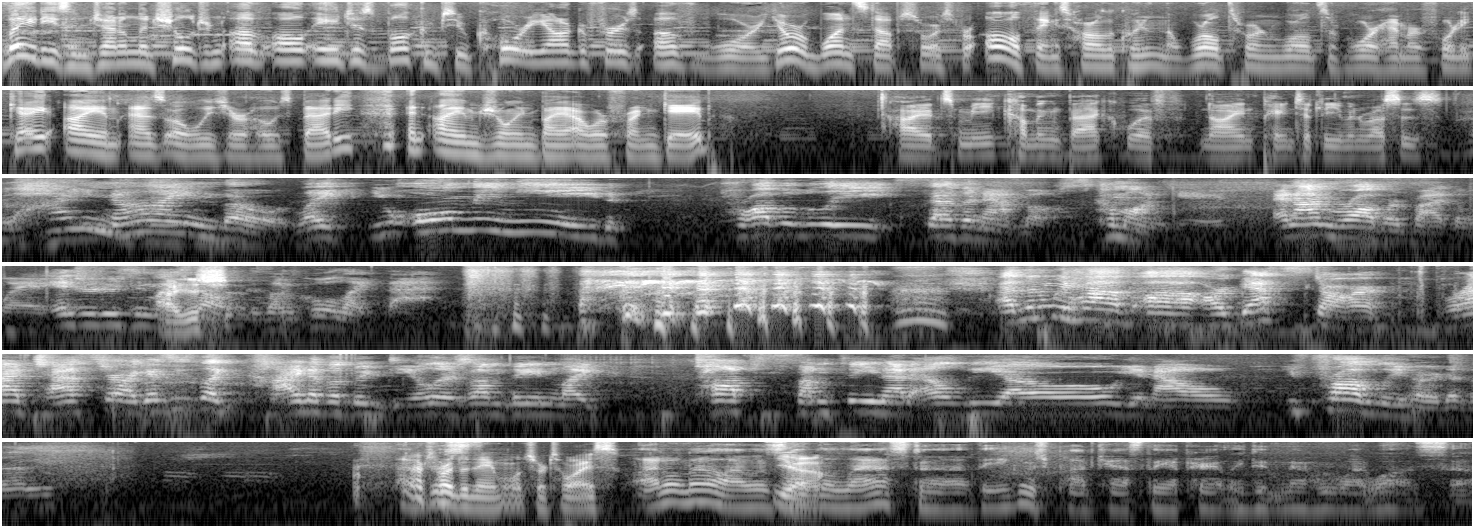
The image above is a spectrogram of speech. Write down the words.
Ladies and gentlemen, children of all ages, welcome to Choreographers of War, your one stop source for all things Harlequin in the world torn worlds of Warhammer 40k. I am, as always, your host, Batty, and I am joined by our friend Gabe. Hi, it's me coming back with nine painted Leman Russes. Why nine though? Like you only need probably seven at most. Come on, Gabe. And I'm Robert, by the way, introducing myself because I'm cool like that. and then we have uh, our guest star, Brad Chester. I guess he's like kind of a big deal or something. Like top something at LVO. You know, you've probably heard of him. I've heard the name once or twice. I don't know. I was Yeah. on the last uh, the English podcast. They apparently didn't know who I was. So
